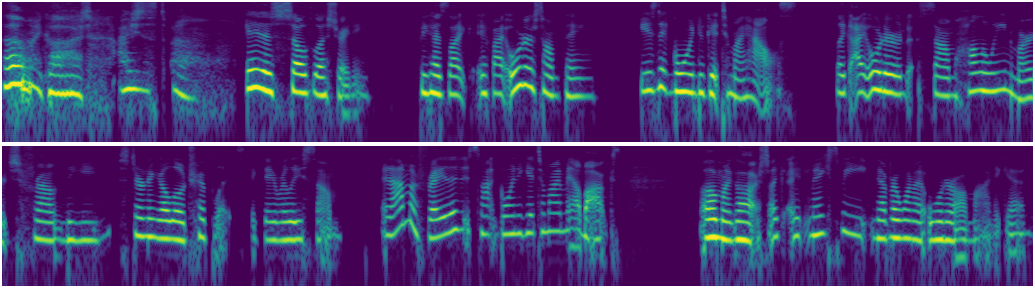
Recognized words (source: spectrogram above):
Oh my god. I just oh, it is so frustrating because like if I order something, is it going to get to my house? Like I ordered some Halloween merch from the Sturniolo triplets. Like they released some. And I'm afraid that it's not going to get to my mailbox. Oh my gosh, like it makes me never want to order online again.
